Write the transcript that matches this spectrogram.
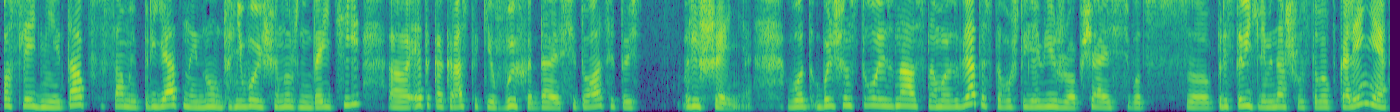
последний этап, самый приятный, но до него еще нужно дойти, это как раз-таки выход да, из ситуации, то есть решение. Вот большинство из нас, на мой взгляд, из того, что я вижу, общаясь вот с представителями нашего с тобой поколения,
